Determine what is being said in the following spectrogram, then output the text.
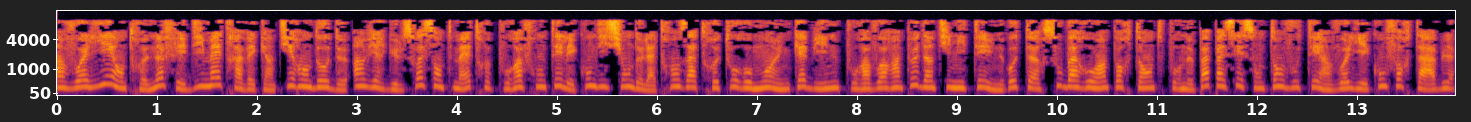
Un voilier entre 9 et 10 mètres avec un tirant d'eau de 1,60 mètres pour affronter les conditions de la transat retour au moins une cabine pour avoir un peu d'intimité une hauteur sous barreau importante pour ne pas passer son temps voûté un voilier confortable,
